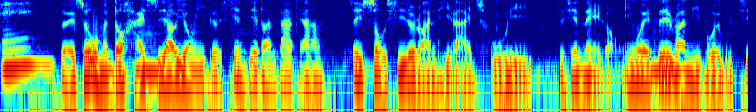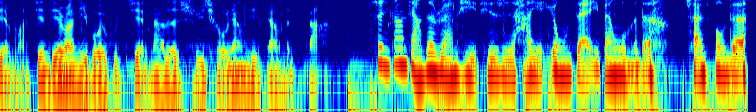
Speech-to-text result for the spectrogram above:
哎，对，所以我们都还是要用一个现阶段大家最熟悉的软体来处理这些内容，因为这些软体不会不见嘛，剪接软体不会不见，它的需求量是非常的大。所以你刚刚讲这软体，其实它也用在一般我们的 传统的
